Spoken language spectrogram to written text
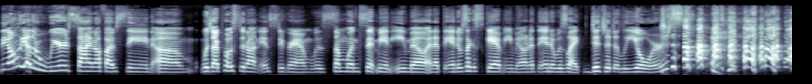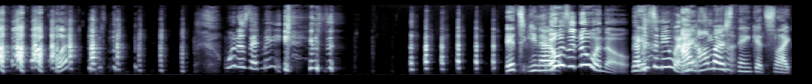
The only other weird sign off I've seen, um, which I posted on Instagram, was someone sent me an email, and at the end, it was like a scam email, and at the end, it was like digitally yours. what? What does that mean? It's you know, it was a new one though. That is a new one. I haven't almost think it's like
